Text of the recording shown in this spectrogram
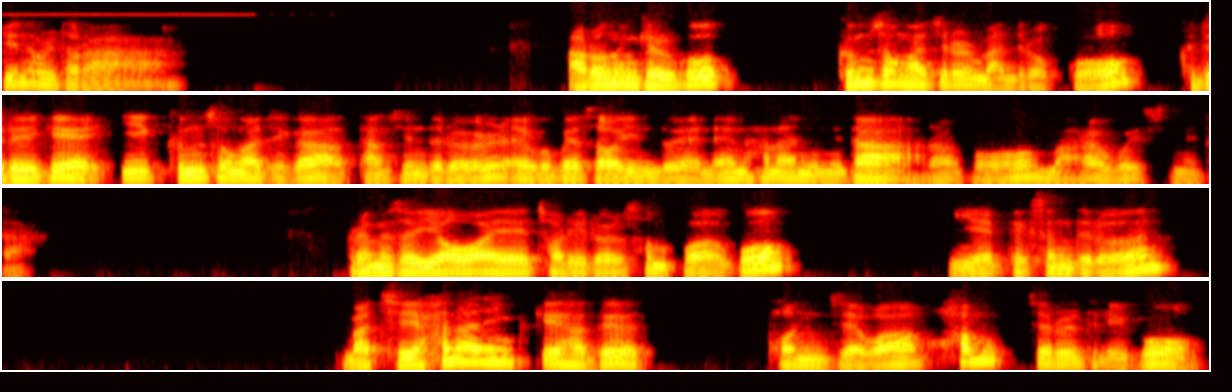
뛰놀더라. 아론은 결국 금송아지를 만들었고 그들에게 이 금송아지가 당신들을 애굽에서 인도해낸 하나님이다 라고 말하고 있습니다. 그러면서 여호와의 절의를 선포하고 이에 백성들은 마치 하나님께 하듯 번제와 화목제를 드리고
